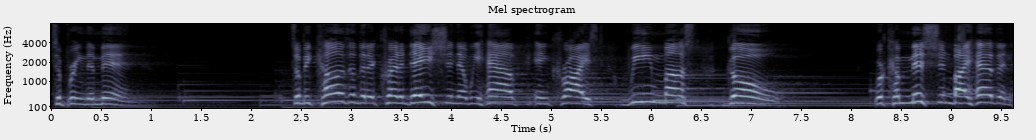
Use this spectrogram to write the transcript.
to bring them in. So, because of the accreditation that we have in Christ, we must go. We're commissioned by heaven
